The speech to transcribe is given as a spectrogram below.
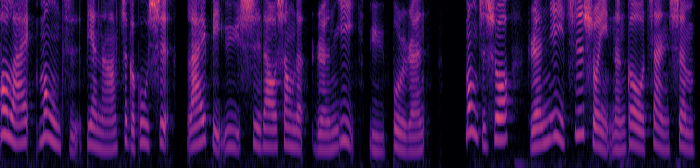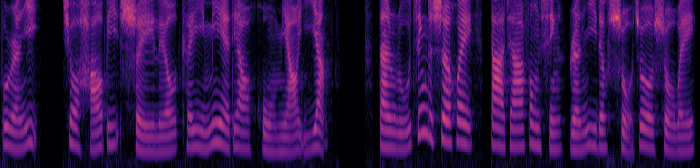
后来，孟子便拿这个故事来比喻世道上的仁义与不仁。孟子说，仁义之所以能够战胜不仁义，就好比水流可以灭掉火苗一样。但如今的社会，大家奉行仁义的所作所为，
